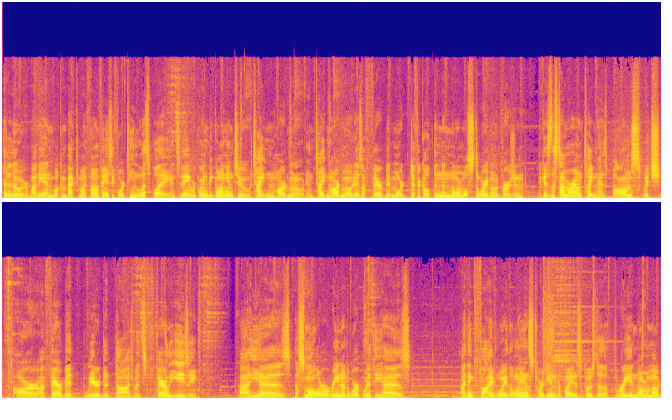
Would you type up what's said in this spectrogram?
Hello everybody and welcome back to my Final Fantasy XIV Let's Play and today we're going to be going into Titan Hard Mode and Titan Hard Mode is a fair bit more difficult than the normal story mode version because this time around Titan has bombs which are a fair bit weird to dodge but it's fairly easy. Uh, he has a smaller arena to work with, he has I think five way the lands toward the end of the fight as opposed to the three in normal mode.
